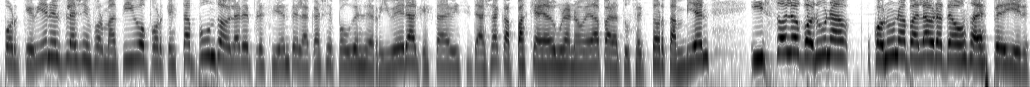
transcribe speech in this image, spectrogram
porque viene el flash informativo, porque está a punto de hablar el presidente de la calle Pau desde Rivera, que está de visita allá. Capaz que hay alguna novedad para tu sector también. Y solo con una, con una palabra te vamos a despedir.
